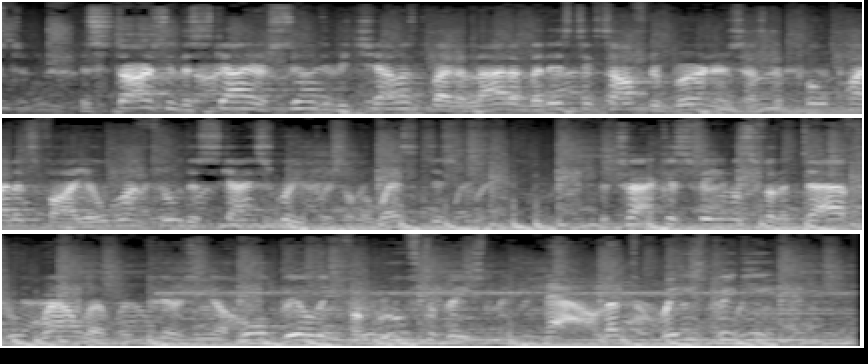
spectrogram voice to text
The stars in the sky are soon to be challenged by the ladder ballistics afterburners as the co-pilots fly over and through the skyscrapers of the West District. The track is famous for the dive through ground level, piercing a whole building from roof to basement. Now, let the race begin.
